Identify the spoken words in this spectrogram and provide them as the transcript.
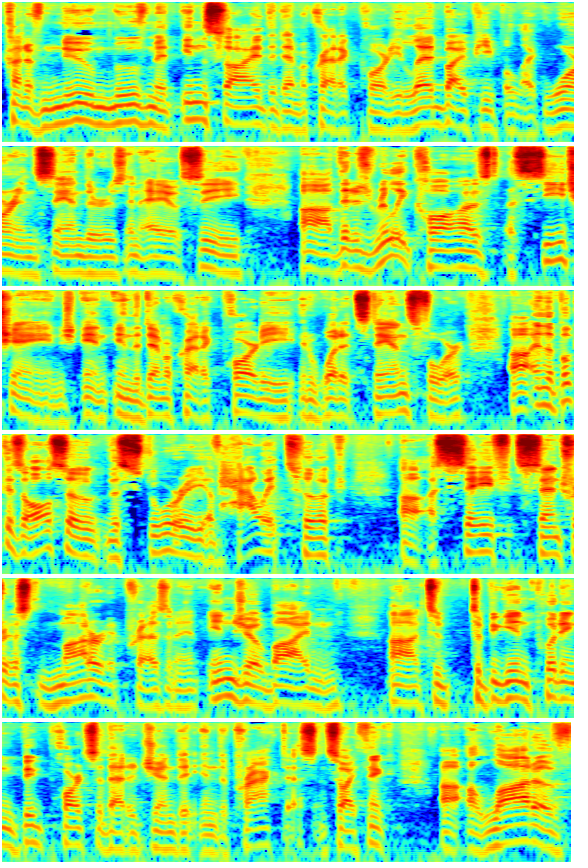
kind of new movement inside the Democratic Party, led by people like Warren, Sanders, and AOC, uh, that has really caused a sea change in, in the Democratic Party and what it stands for. Uh, and the book is also the story of how it took uh, a safe, centrist, moderate president in Joe Biden uh, to, to begin putting big parts of that agenda into practice. And so I think uh, a lot of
